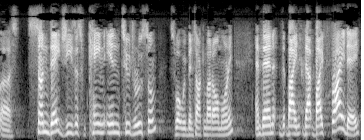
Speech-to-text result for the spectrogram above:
uh, Sunday, Jesus came into Jerusalem. This is what we've been talking about all morning. And then by, that by Friday,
